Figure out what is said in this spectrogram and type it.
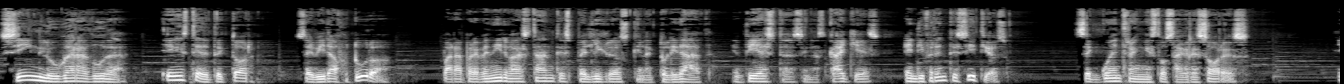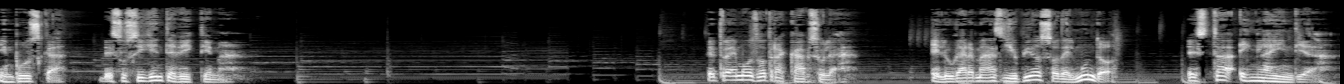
Sin lugar a duda, este detector servirá a futuro para prevenir bastantes peligros que en la actualidad, en fiestas, en las calles, en diferentes sitios, se encuentran estos agresores en busca de su siguiente víctima. Te traemos otra cápsula. El lugar más lluvioso del mundo está en la India.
